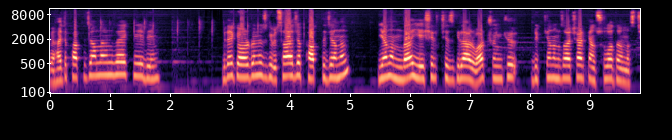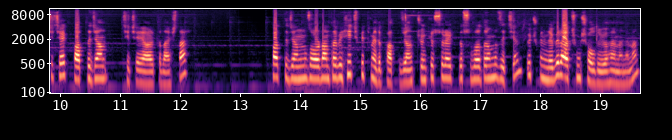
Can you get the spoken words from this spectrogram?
Ve hadi patlıcanlarımızı ekleyelim. Bir de gördüğünüz gibi sadece patlıcanın yanında yeşil çizgiler var. Çünkü dükkanımızı açarken suladığımız çiçek patlıcan çiçeği arkadaşlar. Patlıcanımız oradan tabii hiç bitmedi patlıcan. Çünkü sürekli suladığımız için 3 günde bir açmış oluyor hemen hemen.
